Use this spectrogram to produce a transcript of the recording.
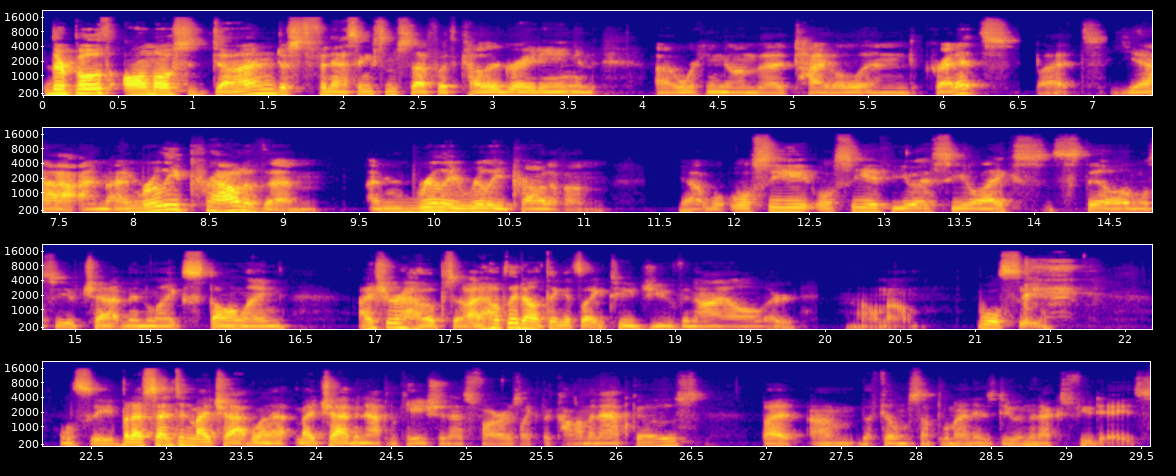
they're both almost done. Just finessing some stuff with color grading and uh, working on the title and credits. But yeah, I'm I'm really proud of them. I'm really really proud of them. Yeah, we'll, we'll see. We'll see if USC likes still, and we'll see if Chapman likes stalling. I sure hope so. I hope they don't think it's like too juvenile or I don't know. We'll see. we'll see. But I sent in my Chapman my Chapman application as far as like the Common App goes. But um, the film supplement is due in the next few days.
